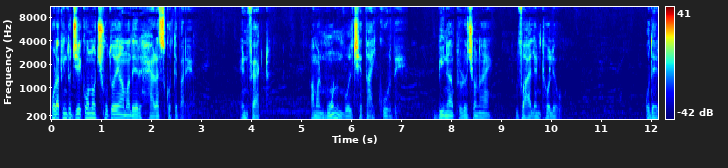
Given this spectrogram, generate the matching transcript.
ওরা কিন্তু যে কোনো ছুতোয় আমাদের হ্যারাস করতে পারে। ইনফ্যাক্ট আমার মন বলছে তাই করবে। বিনা প্ররোচনায় ভায়োলেন্ট হলেও ওদের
